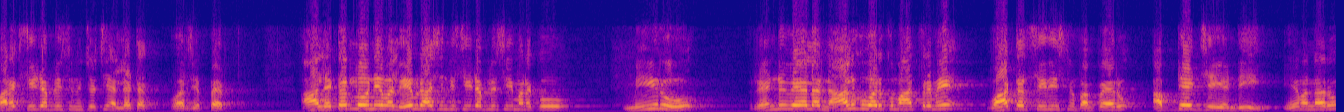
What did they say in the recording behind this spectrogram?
మనకు సిడబ్ల్యూసీ నుంచి వచ్చిన లెటర్ వారు చెప్పారు. ఆ లెటర్లోనే వాళ్ళు ఏం రాసింది సిడబ్ల్యూసీ మనకు? మీరు రెండు వేల నాలుగు వరకు మాత్రమే వాటర్ సిరీస్ను పంపారు. అప్డేట్ చేయండి. ఏమన్నారు?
